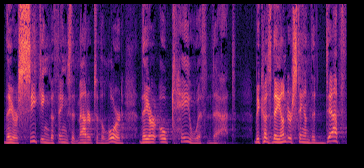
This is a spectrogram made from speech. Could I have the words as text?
they are seeking the things that matter to the Lord, they are okay with that because they understand the depth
